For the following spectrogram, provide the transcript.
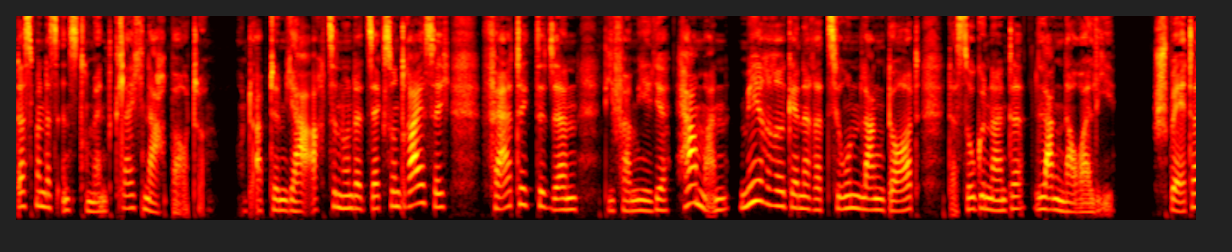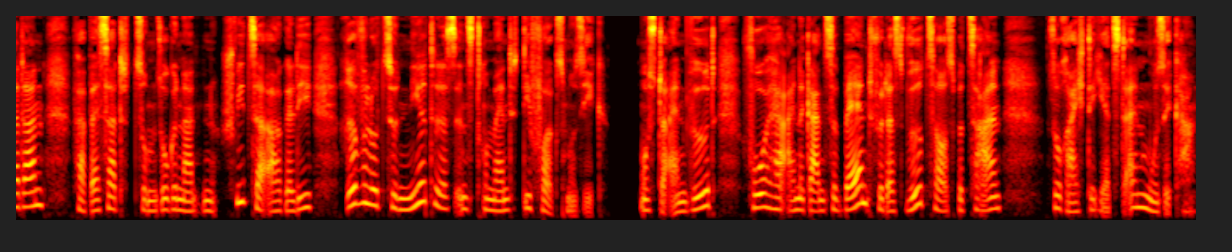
dass man das Instrument gleich nachbaute. Und ab dem Jahr 1836 fertigte dann die Familie Hermann mehrere Generationen lang dort das sogenannte Langnauerli. Später dann, verbessert zum sogenannten Schweizer Örgeli, revolutionierte das Instrument die Volksmusik. Musste ein Wirt vorher eine ganze Band für das Wirtshaus bezahlen, so reichte jetzt ein Musiker.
